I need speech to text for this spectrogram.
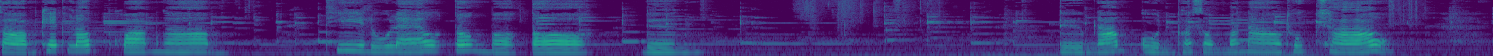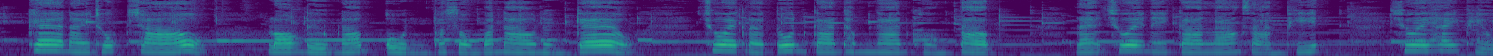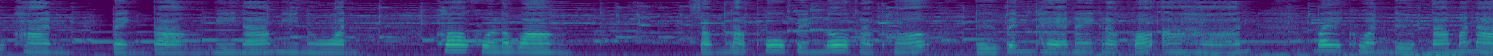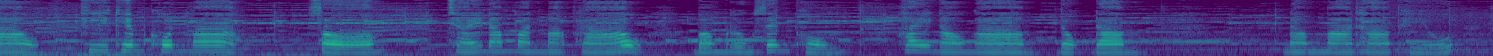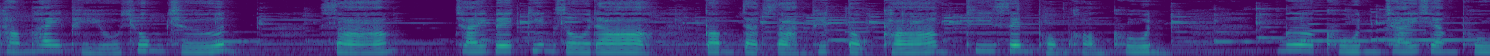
สามเคล็ดลับความงาม ที่รู้แล้วต้องบอกต่อหนึ่งดื่มน้ำอุ่นผสมมะนาวทุกเช้า แค่ในทุกเช้า ลองดื่มน้ำอุ่นผสมมะนาวหนึ่งแก้ว ช่วยกระตุ้นการทำงานของตับ และช่วยในการล้างสารพิษ ช่วยให้ผิวพรรณเปล่งปลั่งมีน้ำมีนวล ข้อควรระวังสำหรับผู้เป็นโรคกระเพาะ หรือเป็นแผลในกระเพาะอาหาร ไม่ควรดื่มน้ำมะนาวที่เข้มข้นมาก 2. ใช้น้ำมันมะพร้าวบำรุงเส้นผม ให้เงางาม ดกดำ นำมาทาผิวทำให้ผิวชุ่มชื้น 3. ใช้เบกกิ้งโซดากำจัดสารพิษตกค้างที่เส้นผมของคุณ เมื่อคุณใช้แชมพู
